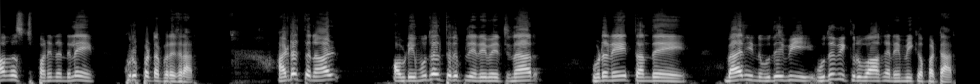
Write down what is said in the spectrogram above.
ஆகஸ்ட் பன்னிரெண்டிலே குறிப்பிட்ட பெறுகிறார். அடுத்த நாள் அவருடைய முதல் திருப்பில் நிறைவேற்றினார். உடனே தந்தை பேலியின் உதவி உதவி குருவாக நியமிக்கப்பட்டார்.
